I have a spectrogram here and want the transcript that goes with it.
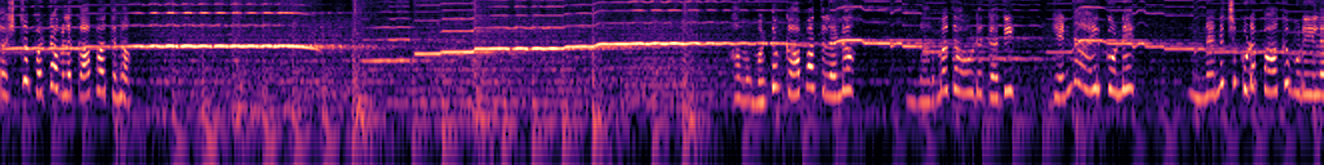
கஷ்டப்பட்டு அவளை காப்பாத்தினான் மட்டும் காப்பாத்தலனா? நர்மதாவோட கதி என்ன ஆயிருக்கும்னு நினைச்சு கூட பார்க்க முடியல.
